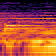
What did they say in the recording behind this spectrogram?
Bye.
